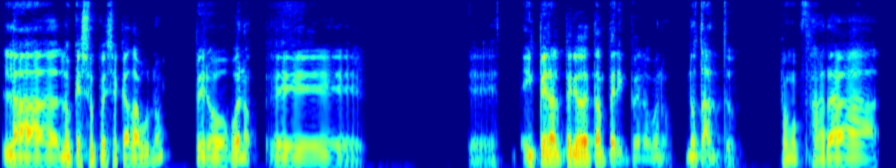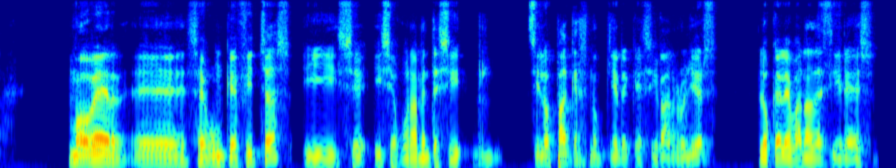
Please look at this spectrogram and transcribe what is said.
la, lo que supese cada uno, pero bueno, eh, eh, impera el periodo de tampering, pero bueno, no tanto como para mover eh, según qué fichas y, se- y seguramente si, si los Packers no quieren que siga Rodgers, lo que le van a decir es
